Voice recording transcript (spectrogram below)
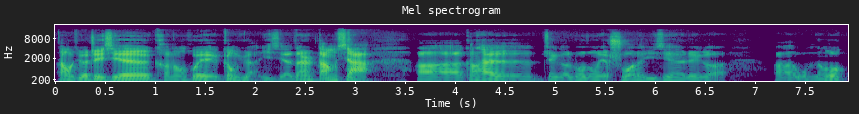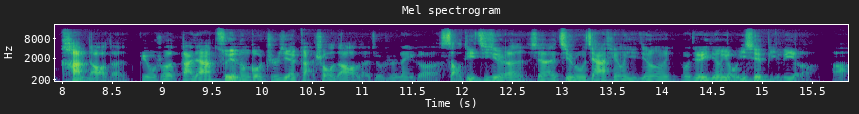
但我觉得这些可能会更远一些。但是当下啊、刚才呃这个罗总也说了一些这个。啊、我们能够看到的，比如说大家最能够直接感受到的，就是那个扫地机器人，现在进入家庭已经，我觉得已经有一些比例了啊。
